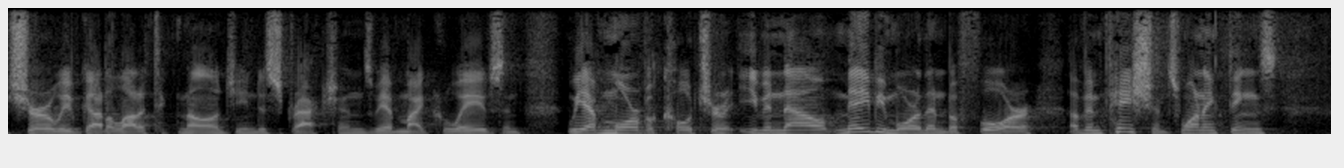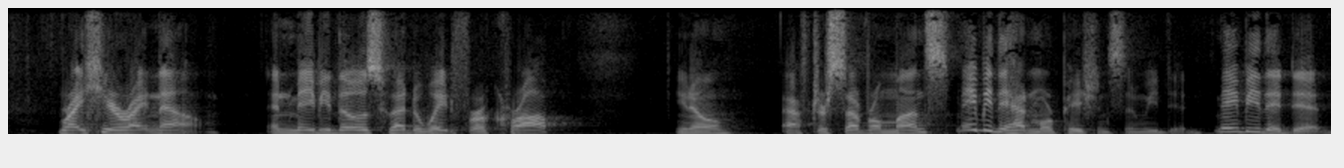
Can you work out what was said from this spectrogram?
sure, we've got a lot of technology and distractions. We have microwaves, and we have more of a culture, even now, maybe more than before, of impatience, wanting things right here, right now. And maybe those who had to wait for a crop, you know, after several months, maybe they had more patience than we did. Maybe they did.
